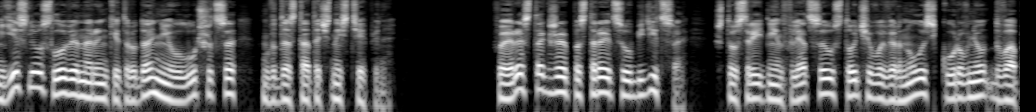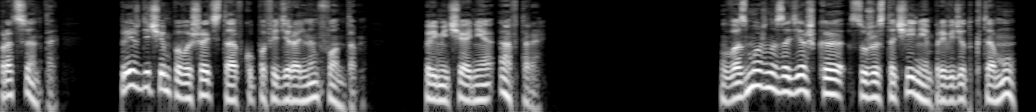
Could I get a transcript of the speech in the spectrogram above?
если условия на рынке труда не улучшатся в достаточной степени. ФРС также постарается убедиться, что средняя инфляция устойчиво вернулась к уровню 2%, прежде чем повышать ставку по федеральным фондам. Примечание автора. Возможно, задержка с ужесточением приведет к тому,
